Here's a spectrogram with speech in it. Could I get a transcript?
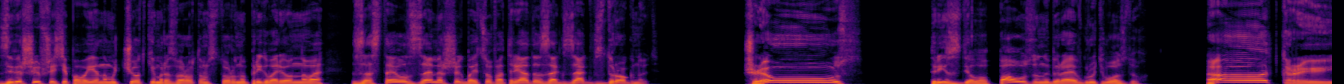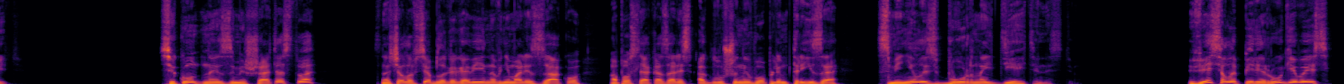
завершившийся по-военному четким разворотом в сторону приговоренного, заставил замерших бойцов отряда Зак-Зак вздрогнуть. «Шлюз!» Триз сделал паузу, набирая в грудь воздух. «Открыть!» Секундное замешательство. Сначала все благоговейно внимали Заку, а после оказались оглушены воплем Триза, сменилось бурной деятельностью. Весело переругиваясь,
